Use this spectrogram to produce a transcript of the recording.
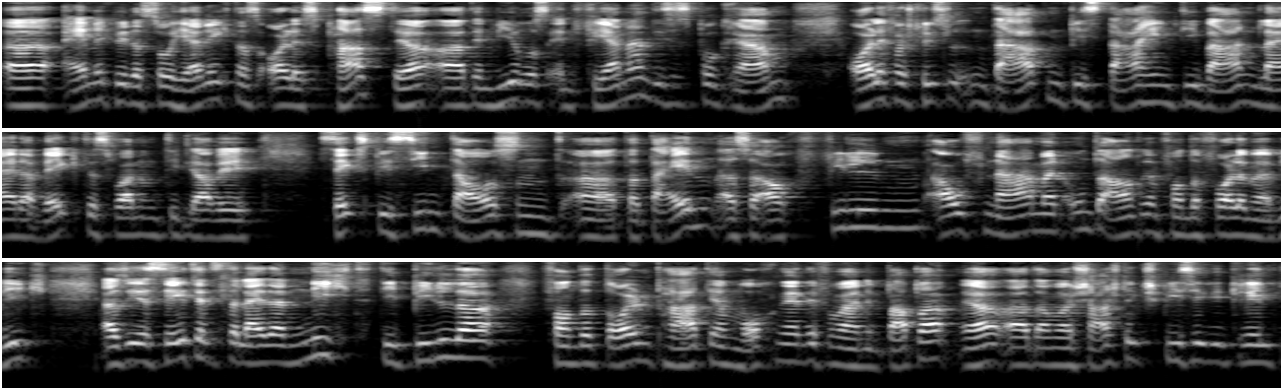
äh, iMac wieder so herrichten, dass alles passt, ja. Äh, den Virus entfernen, dieses Programm. Alle verschlüsselten Daten bis dahin, die waren leider weg. Das waren die, glaube ich, 6.000 bis 7.000 äh, Dateien, also auch Filmaufnahmen, unter anderem von der Vollmer Week. Also ihr seht jetzt da leider nicht die Bilder von der tollen Party am Wochenende von meinem Papa. Ja, äh, da haben wir Schaschlikspieße gegrillt.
